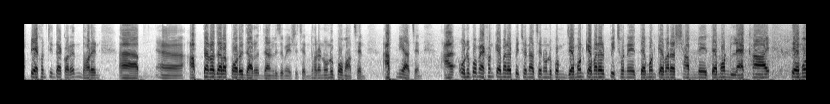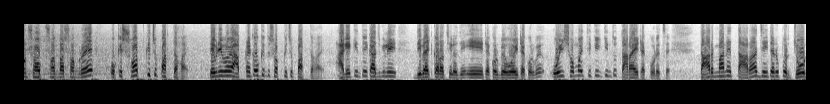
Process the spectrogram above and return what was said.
আপনি এখন চিন্তা করেন, ধরেন আপনারা যারা পরে জার্নালিজমে এসেছেন, ধরেন অনুপম আছেন, আপনি আছেন। অনুপম এখন ক্যামেরার পিছনে আছেন, অনুপম যেমন ক্যামেরার পিছনে, তেমন ক্যামেরার সামনে, তেমন লেখায়, তেমন সব সংবাদ সংগ্রহে, ওকে সব কিছু পারতে হয়। তেমনি ভাবে আপনাকেও কিন্তু সব কিছু পারতে হয়। আগে কিন্তু এই কাজগুলি ডিভাইড করা ছিল যে এ এটা করবে, ও এটা করবে, ওই সময় থেকেই কিন্তু তারা এটা করেছে। তার মানে তারা যেটার উপর জোর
